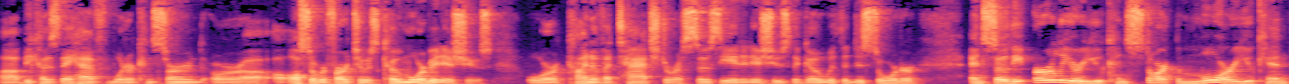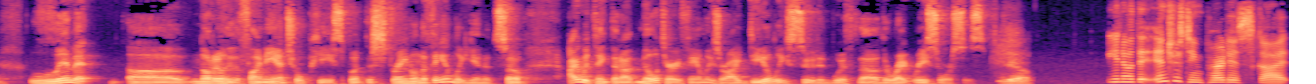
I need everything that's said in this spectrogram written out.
uh, because they have what are concerned or uh, also referred to as comorbid issues or kind of attached or associated issues that go with the disorder. And so the earlier you can start, the more you can limit uh, not only the financial piece, but the strain on the family unit. So I would think that uh, military families are ideally suited with uh, the right resources. Yeah. You know, the interesting part is, Scott,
